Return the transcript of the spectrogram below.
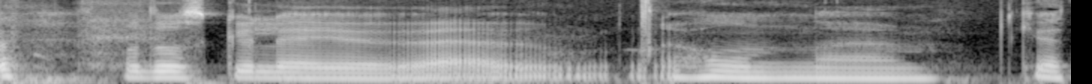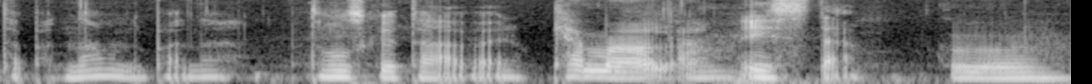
Och då skulle ju eh, hon, eh, gud jag har tappat namnet på henne. Hon skulle ta över. Kamala. Just det. Mm.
